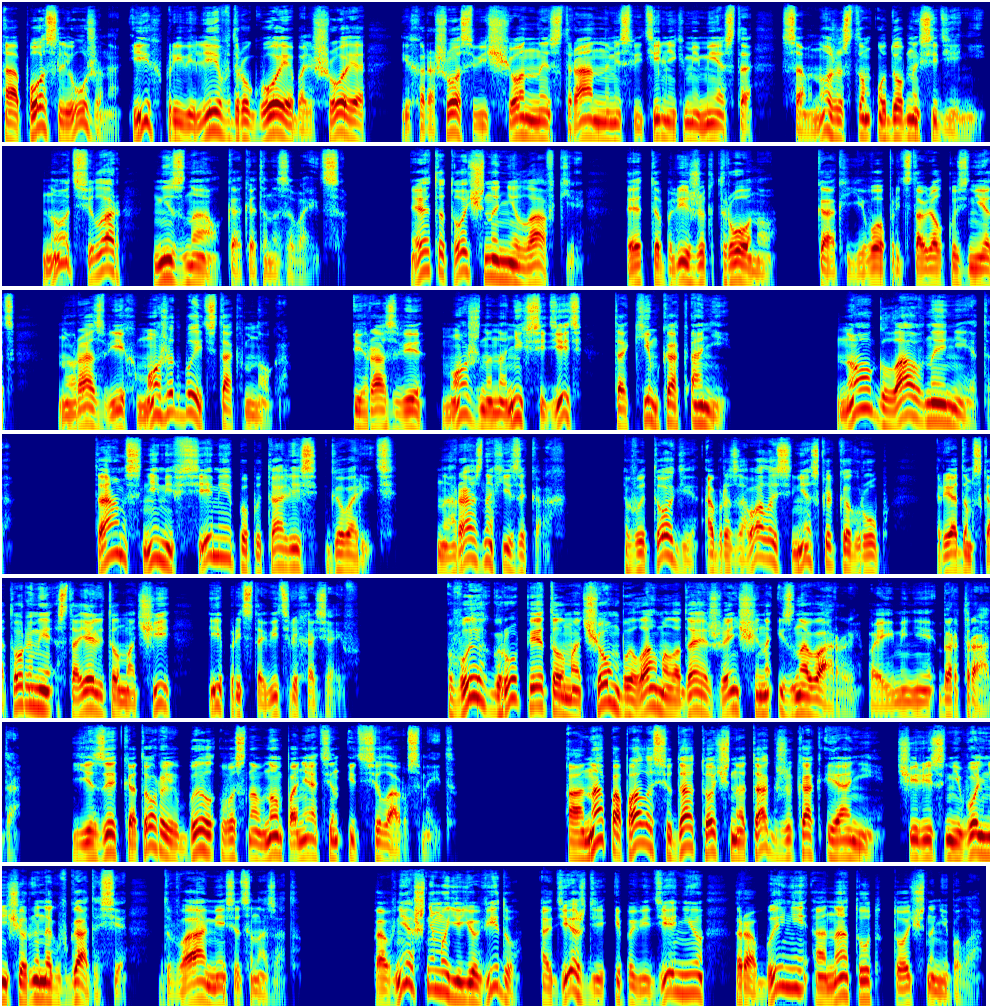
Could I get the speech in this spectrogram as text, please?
А после ужина их привели в другое большое и хорошо освещенное странными светильниками место со множеством удобных сидений. Но Тсилар не знал, как это называется. Это точно не лавки, это ближе к трону, как его представлял кузнец, но разве их может быть так много? И разве можно на них сидеть таким, как они? Но главное не это. Там с ними всеми попытались говорить на разных языках. В итоге образовалось несколько групп, рядом с которыми стояли толмачи и представители хозяев. В их группе толмачом была молодая женщина из Наварры по имени Бертрада, язык которой был в основном понятен Итсиларусмейт. Она попала сюда точно так же, как и они, через невольничий рынок в Гадосе два месяца назад. По внешнему ее виду, одежде и поведению рабыни она тут точно не была.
